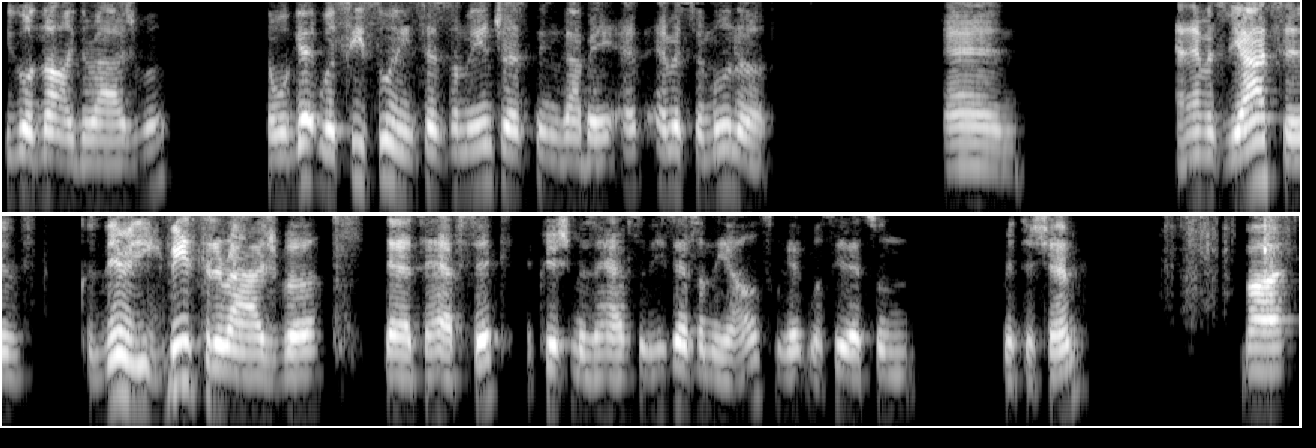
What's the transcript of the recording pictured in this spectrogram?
He goes not like the Rajba. And we'll get we'll see soon. He says something interesting about Emes Amuna and and Emes Vyatziv, because there he agrees to the Rajba that it's a hefsik. The Krishma is a hefsik. He says something else. We'll, get, we'll see that soon. With Hashem. But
